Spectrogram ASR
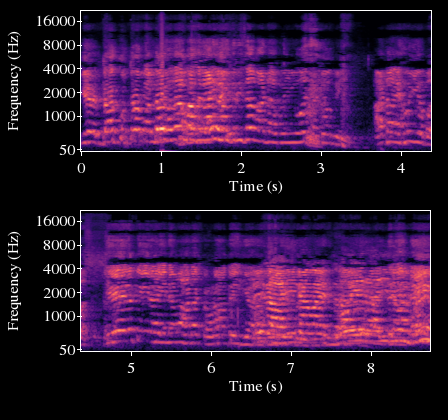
ਇਹ ਦਾ ਕੁੱਤਾ ਬੰਦਾ ਉਹਦਾ ਮਸਲਾ ਨਹੀਂ ਮੰਤਰੀ ਸਾਹਿਬ ਸਾਡਾ ਬਈ ਉਹ ਛੱਡੋ ਬਈ ਸਾਡਾ ਇਹੋ ਹੀ ਆ ਬਸ। ਜੇ ਤੇ ਰਾਈ ਨਵਾਂ ਸਾਡਾ ਕਰਾਉਣਾ ਤੇ ਯਾਰ ਇਹ ਰਾਜੀ ਨਾਮ ਹੈ ਇਤਨਾ ਓਏ ਰਾਜੀ ਨਾਮ ਨਹੀਂ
